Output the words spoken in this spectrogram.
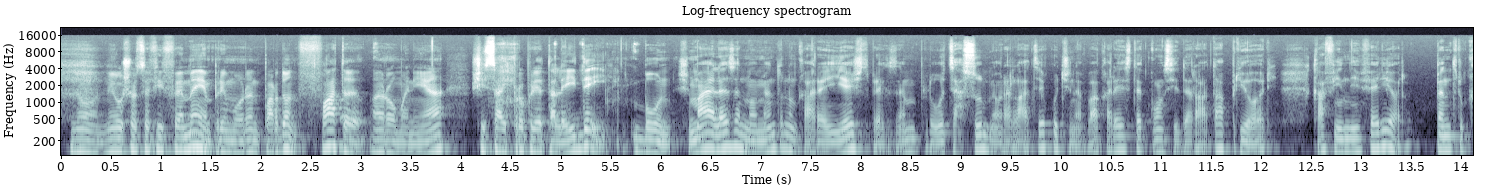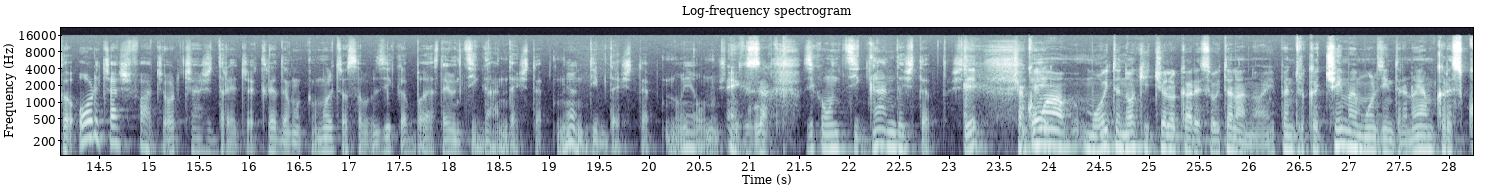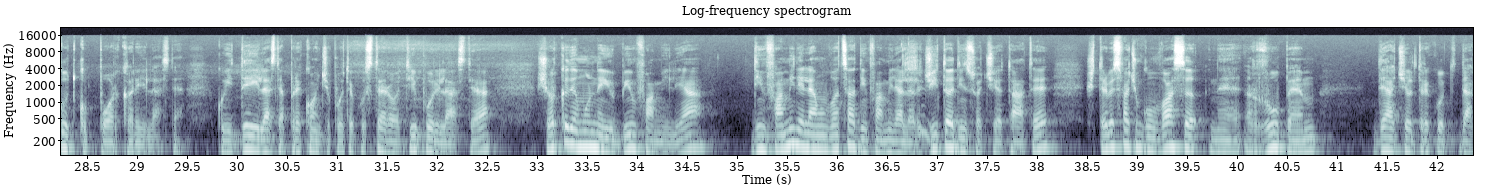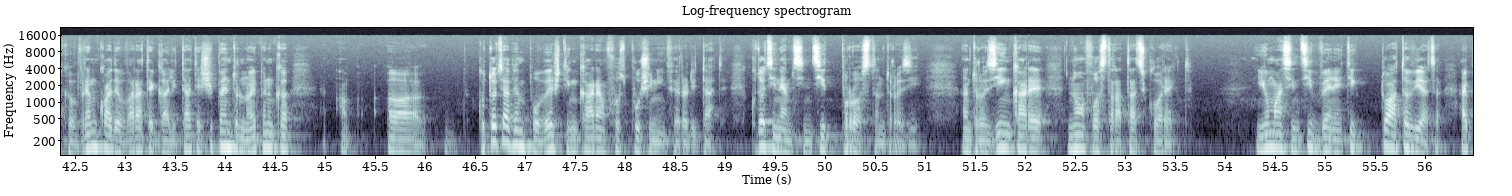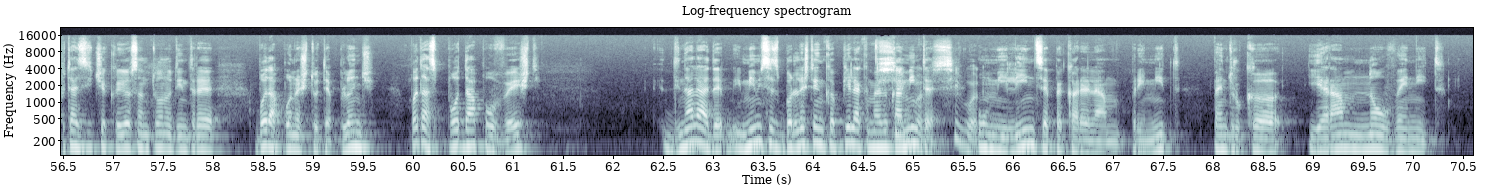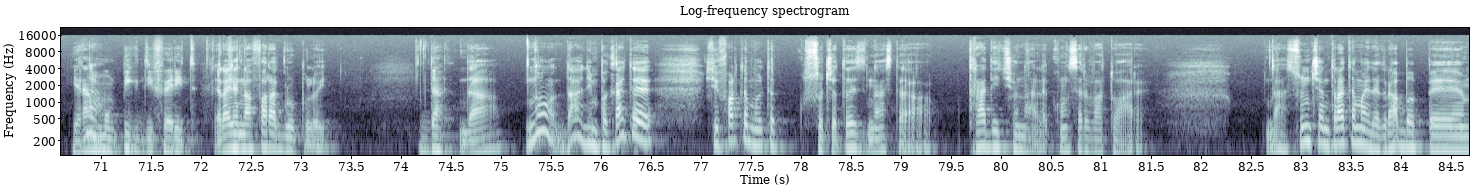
Nu, nu e ușor să fii femeie, în primul rând, pardon, fată în România și să ai propriile tale idei. Bun. Și mai ales în momentul în care ești, spre exemplu, îți asumi o relație cu cineva care este considerat a priori ca fiind inferior. Pentru că orice aș face, orice aș drege, crede-mă că mulți o să zică, bă, ăsta e un țigan deștept. Nu e un tip deștept, nu e un nu știu Exact. cum. Zică un țigan deștept, știi? Și acum Ei, mă uit în ochii celor care se uită la noi, pentru că cei mai mulți dintre noi am crescut cu porcările astea, cu ideile astea preconcepute, cu stereotipurile astea și oricât de mult ne iubim familia, din familie le-am învățat, din familia lărgită, din societate și trebuie să facem cumva să ne rupem de acel trecut. Dacă vrem cu adevărat egalitate și pentru noi, pentru că uh, cu toți avem povești în care am fost puși în inferioritate. Cu toții ne-am simțit prost într-o zi. Într-o zi în care nu am fost tratați corect. Eu m-am simțit venetic toată viața. Ai putea zice că eu sunt unul dintre, bă, dar până și tu te plângi? Bă, dar pot da povești din alea de, mie mi se zbărlește încă pielea că mi-aduc sigur, aminte. Sigur. Umilințe pe care le-am primit pentru că eram nou venit. Eram da. un pic diferit. Erai Chiar... din afara grupului. Da. Da. Nu, da, din păcate, știi, foarte multe societăți din astea tradiționale, conservatoare, da, sunt centrate mai degrabă pe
